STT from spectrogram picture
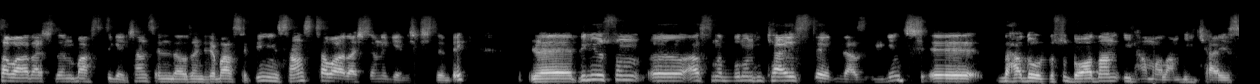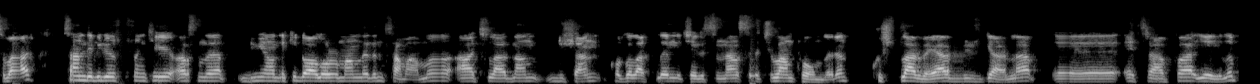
hava araçlarının bahsi geçen senin de az önce bahsettiğin insan hava araçlarını geliştirdik. Ee, biliyorsun e, aslında bunun hikayesi de biraz ilginç. Ee, daha doğrusu doğadan ilham alan bir hikayesi var. Sen de biliyorsun ki aslında dünyadaki doğal ormanların tamamı ağaçlardan düşen kozalakların içerisinden saçılan tohumların kuşlar veya rüzgarla e, etrafa yayılıp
